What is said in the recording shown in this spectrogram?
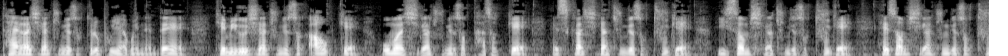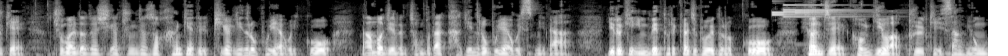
다양한 시간 중녀석들을 보유하고 있는데 개미굴 시간 중녀석 9개, 5만 시간 중녀석 5개, 에스카 시간 중녀석 2개, 이썸 시간 중녀석 2개, 해섬 시간 중녀석 2개, 주말 던전 시간 중녀석 1개를 비각인으로 보유하고 있고 나머지는 전부 다 각인으로 보유하고 있습니다. 이렇게 인벤토리까지 보여드렸고 현재 검기와 불기, 쌍 용반,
